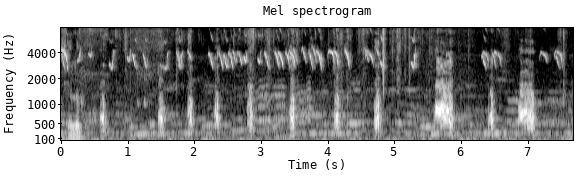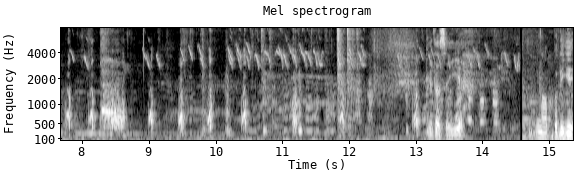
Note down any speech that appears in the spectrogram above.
ਚਲੋ। ਇਹ ਤਾਂ ਸਹੀ ਹੈ ਨੱਪ ਦਈਏ।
